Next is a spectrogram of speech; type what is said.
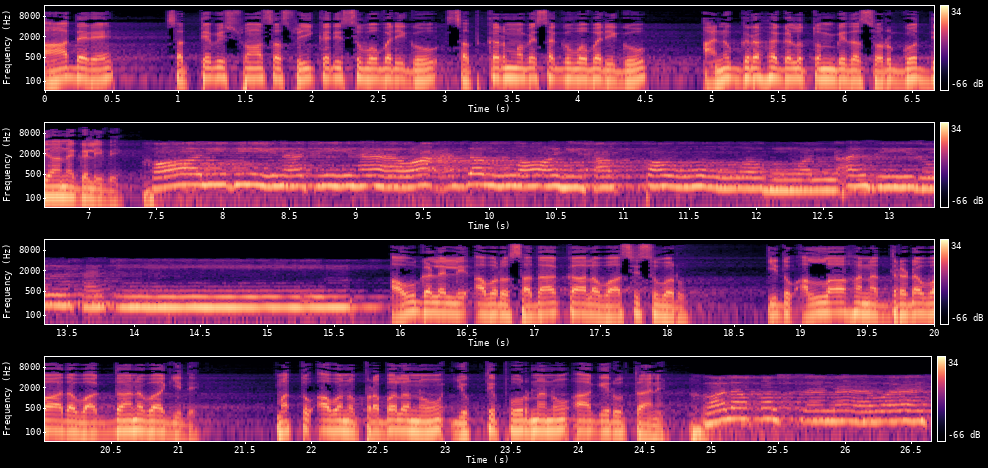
ಆದರೆ ಸತ್ಯವಿಶ್ವಾಸ ಸ್ವೀಕರಿಸುವವರಿಗೂ ಸತ್ಕರ್ಮವೆಸಗುವವರಿಗೂ ಅನುಗ್ರಹಗಳು ತುಂಬಿದ ಸ್ವರ್ಗೋದ್ಯಾನಗಳಿವೆ. خالدين فيها وعد الله حقا وهو العزيز الحكيم ಅವುಗಳಲ್ಲಿ ಅವರು ಸದಾಕಾಲ ವಾಸಿಸುವರು ಇದು ಅಲ್ಲಾಹನ ದೃಢವಾದ ವಾಗ್ದಾನವಾಗಿದೆ ಮತ್ತು ಅವನು ಪ್ರಬಲನೂ ಯುಕ್ತಿಪೂರ್ಣನೂ ಆಗಿರುತ್ತಾನೆ خلق السماوات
